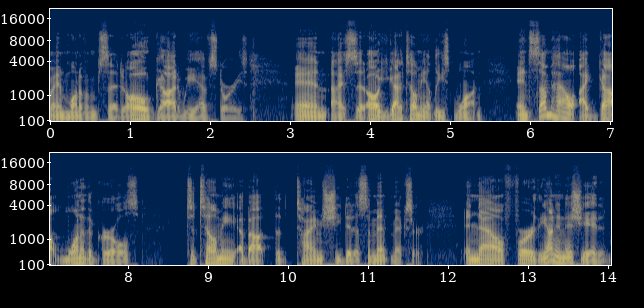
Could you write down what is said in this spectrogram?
and one of them said oh god we have stories and i said oh you got to tell me at least one and somehow i got one of the girls to tell me about the time she did a cement mixer and now for the uninitiated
